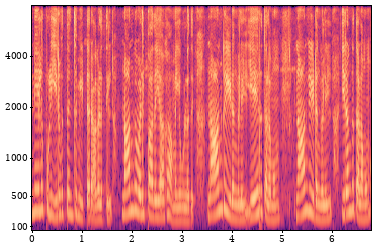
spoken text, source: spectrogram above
பதினேழு புள்ளி இருபத்தஞ்சு மீட்டர் அகலத்தில் நான்கு வழிப்பாதையாக அமைய உள்ளது நான்கு இடங்களில் ஏறு தளமும் நான்கு இடங்களில் இறங்கு தளமும்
